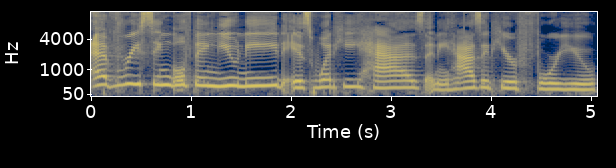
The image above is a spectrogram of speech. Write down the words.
every single thing you need is what He has, and He has it here for you.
